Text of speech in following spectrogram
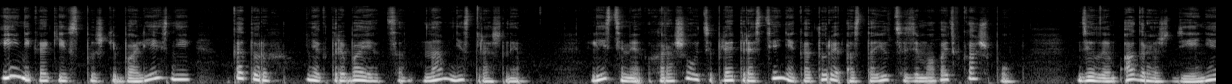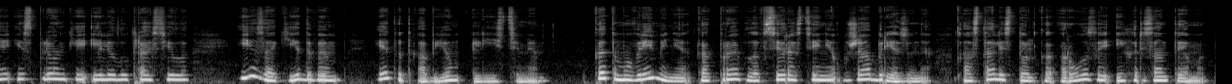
и никакие вспышки болезней, которых некоторые боятся, нам не страшны. Листьями хорошо утеплять растения, которые остаются зимовать в кашпо. Делаем ограждение из пленки или лутросила и закидываем этот объем листьями. К этому времени, как правило, все растения уже обрезаны, остались только розы и хризантемы –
